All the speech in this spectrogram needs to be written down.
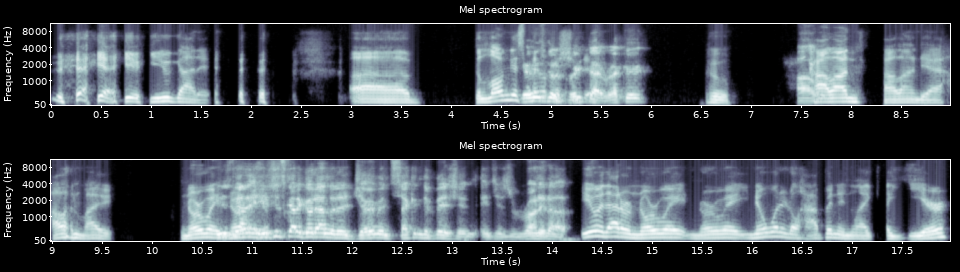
yeah, you, you got it. uh, the longest who's going to break that record? Who? Haaland. Holland. Haaland, yeah, Haaland might. Norway, He's, Norway. got, he's just got to go down to the German second division and just run it up. either that or Norway. Norway. You know what? It'll happen in like a year,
